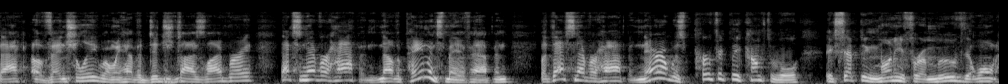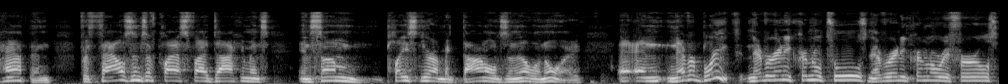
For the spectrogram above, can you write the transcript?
back eventually when we have a digitized library. That's never happened. Now, the payments may have happened, but that's never happened. NARA was perfectly comfortable accepting money for a move that won't happen for thousands of classified documents in some place near a McDonald's in Illinois and never blinked. Never any criminal tools, never any criminal referrals.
